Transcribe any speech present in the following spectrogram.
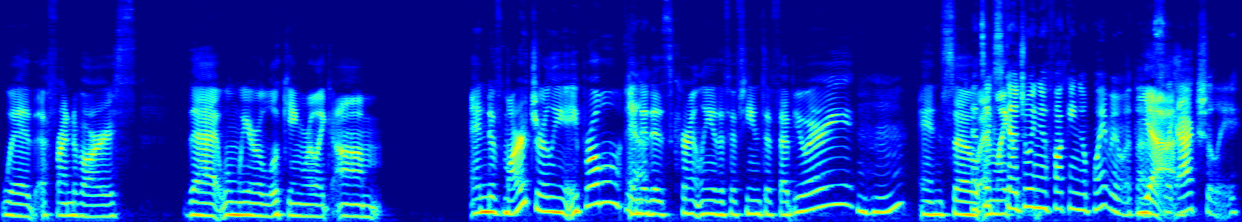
with a friend of ours that when we were looking, we're like, um, end of March, early April. And it is currently the 15th of February. Mm-hmm. And so, it's like, and like, scheduling a fucking appointment with us. Yeah. Like actually.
